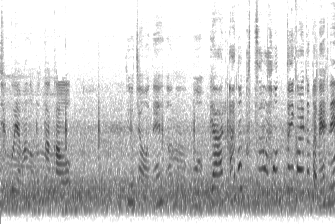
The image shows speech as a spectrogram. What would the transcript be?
10個山登った顔。ひろちゃんはねあのもういやあの靴は本当に可愛かったね。ね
